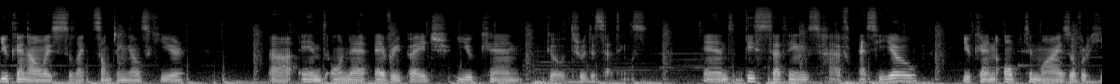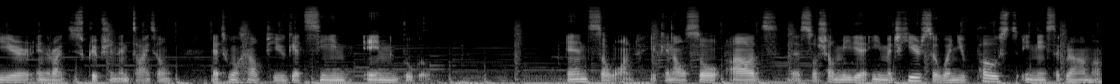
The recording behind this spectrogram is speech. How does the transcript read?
you can always select something else here. Uh, and on every page, you can go through the settings. And these settings have SEO, you can optimize over here and write description and title that will help you get seen in Google and so on. You can also add a social media image here. So when you post in Instagram or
